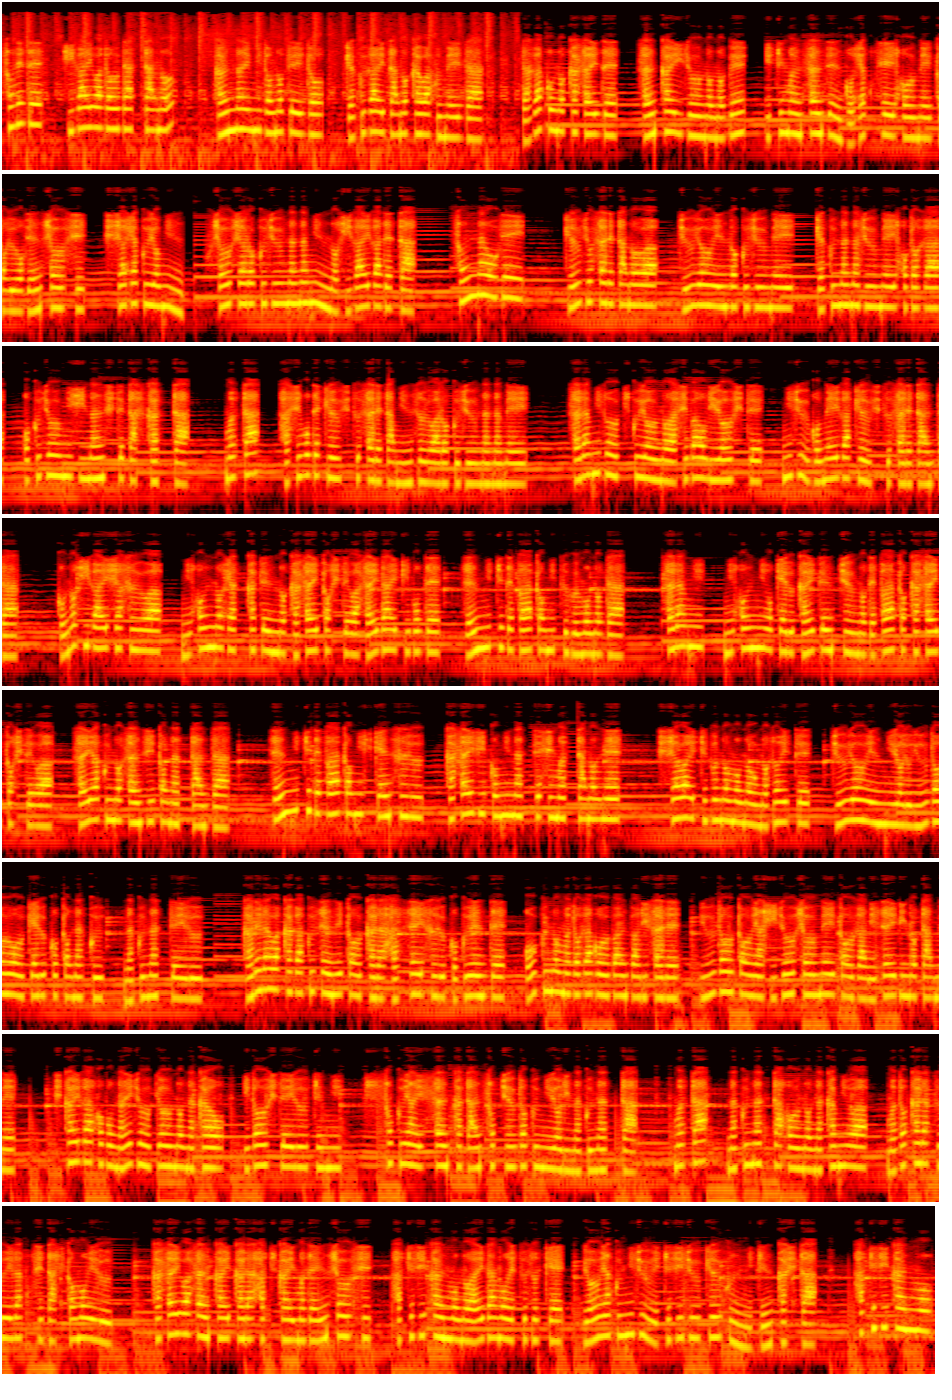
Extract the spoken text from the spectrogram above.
それで、被害はどうだったの？館内にどの程度、客がいたのかは不明だ。だがこの火災で、3階以上の延べ、13,500平方メートルを全焼し、死者104人、負傷者67人の被害が出た。そんな大勢。救助されたのは、従業員60名、客70名ほどが、屋上に避難して助かった。また、はしごで救出された人数は67名。さらに増築用の足場を利用して、25名が救出されたんだ。この被害者数は、日本の百貨店の火災としては最大規模で、千日デパートに次ぐものだ。さらに、日本における開店中のデパート火災としては、最悪の惨事となったんだ。千日デパートに被験する、火災事故になってしまったのね。死者は一部のものを除いて、従業員による誘導を受けることなく、亡くなっている。彼らは化学繊維灯から発生する黒煙で、多くの窓が合板張りされ、誘導灯や非常照明灯が未整備のため、視界がほぼない状況の中を移動しているうちに、窒息や一酸化炭素中毒により亡くなった。また、亡くなった方の中には、窓から墜落した人もいる。火災は3階から8階まで延焼し、8時間もの間燃え続け、ようやく21時19分に鎮火した。8時間も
